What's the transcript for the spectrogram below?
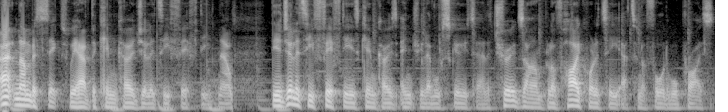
At number six, we have the Kymco Agility 50. Now, the Agility 50 is Kymco's entry-level scooter and a true example of high quality at an affordable price.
